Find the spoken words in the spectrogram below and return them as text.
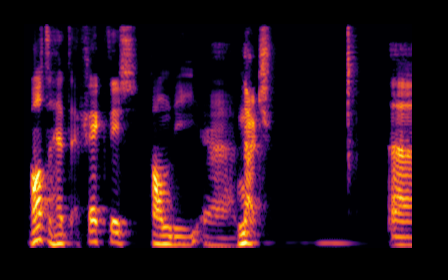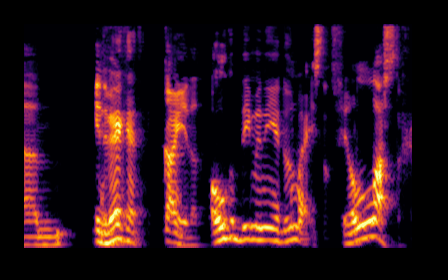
wat het effect is van die uh, nudge. Um, in de werkelijkheid kan je dat ook op die manier doen, maar is dat veel lastiger.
